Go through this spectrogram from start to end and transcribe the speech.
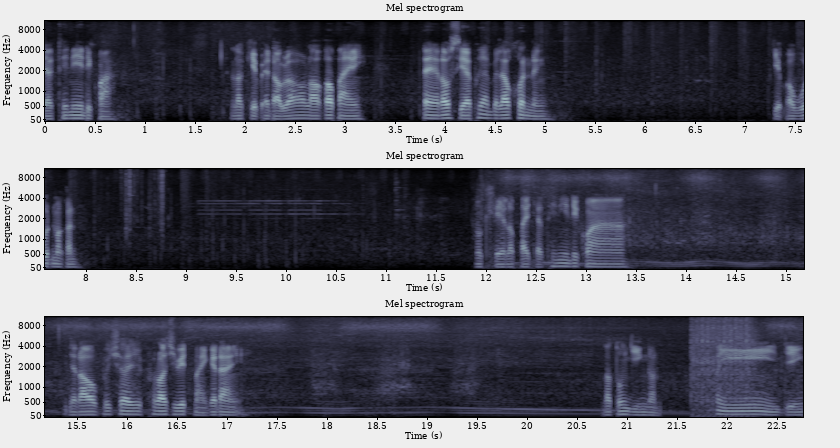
จากที่นี่ดีกว่า เราเก็บไอดอปแล้วเราก็ไป แต่เราเสียเพื่อนไปแล้วคนหนึ่ง เก็บอาวุธมาก่อน โอเค เราไปจากที่นี่ดีกว่า เดี๋ยวเราไปช่วยผู้รอดชีวิตใหม่ก็ได้ เราต้องยิงก่อนนี่ยิง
